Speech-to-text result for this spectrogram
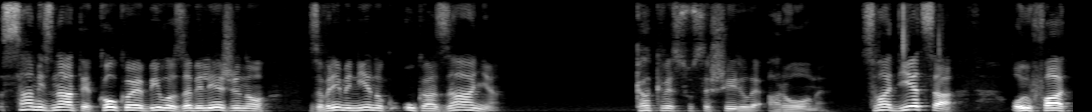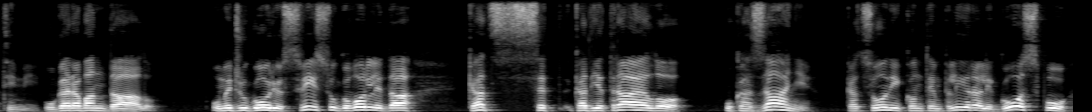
Sami znate koliko je bilo zabilježeno za vrijeme njenog ukazanja kakve su se širile arome. Sva djeca u Fatimi, u Garabandalu, u Međugorju, svi su govorili da kad, se, kad je trajalo ukazanje, kad su oni kontemplirali gospu,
